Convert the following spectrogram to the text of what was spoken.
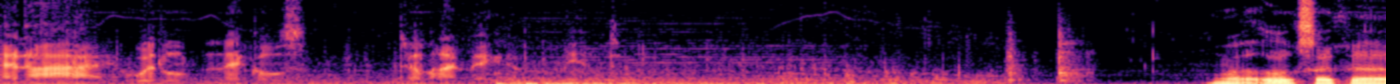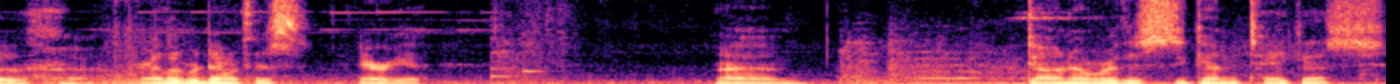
and I whittled nickels till I made a mint. Well, it looks like uh, apparently we're done with this area. Um, don't know where this is gonna take us,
